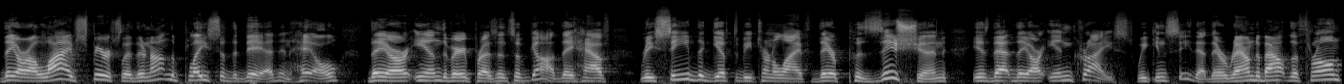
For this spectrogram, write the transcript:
they are alive spiritually. They're not in the place of the dead in hell. They are in the very presence of God. They have received the gift of eternal life. Their position is that they are in Christ. We can see that. They're round about the throne.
